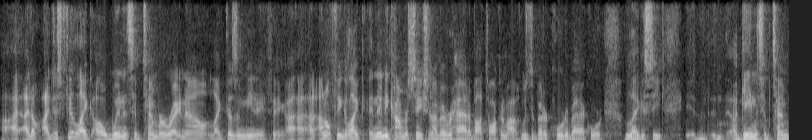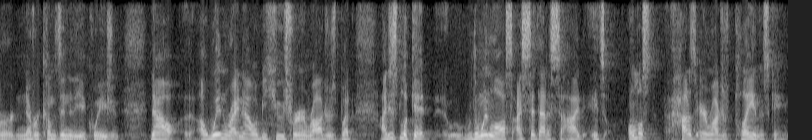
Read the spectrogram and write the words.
I, I don't. I just feel like a win in September right now like doesn't mean anything. I, I, I don't think like in any conversation I've ever had about talking about who's the better quarterback or legacy, a game in September never comes into the equation. Now, a win right now would be huge for Aaron Rodgers, but I just look at the win loss. I set that aside. It's almost how does Aaron Rodgers play in this game?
